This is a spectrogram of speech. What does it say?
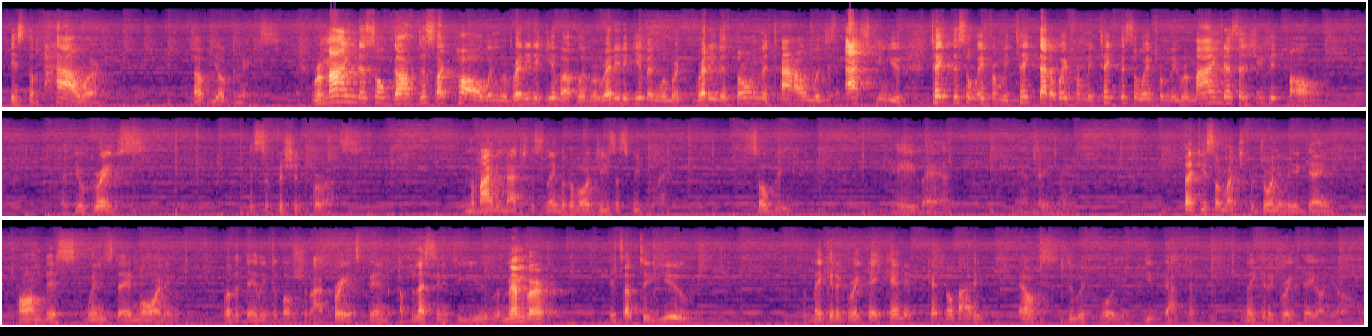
is the power of your grace. Remind us, oh God, just like Paul, when we're ready to give up, when we're ready to give in, when we're ready to throw in the towel, and we're just asking you, take this away from me, take that away from me, take this away from me. Remind us, as you did Paul, that your grace is sufficient for us. In the mighty, matchless name of the Lord Jesus, we pray. So be it. Amen and amen. Thank you so much for joining me again on this Wednesday morning for the daily devotion. I pray it's been a blessing to you. Remember, it's up to you to make it a great day. Can it? Can't nobody else do it for you. You've got to make it a great day on your own.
